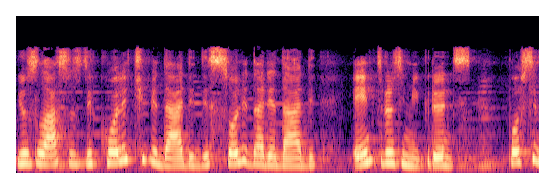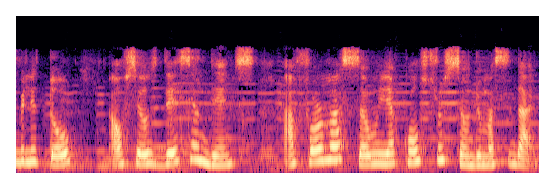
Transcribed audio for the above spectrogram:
e os laços de coletividade e de solidariedade entre os imigrantes possibilitou aos seus descendentes a formação e a construção de uma cidade,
